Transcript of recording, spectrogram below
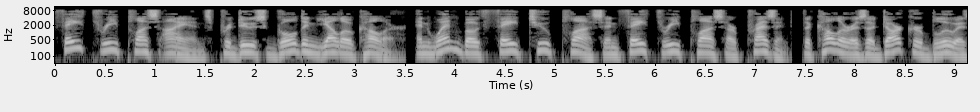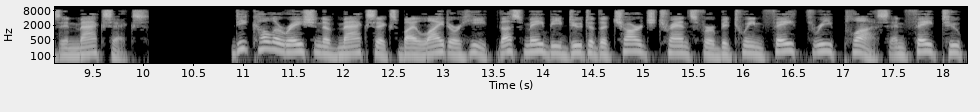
Fe3 plus ions produce golden yellow color, and when both Fe2 and Fe3 plus are present, the color is a darker blue as in Maxix. Decoloration of Maxix by light or heat thus may be due to the charge transfer between Fe3 and Fe2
